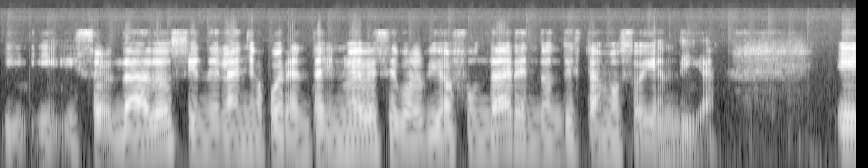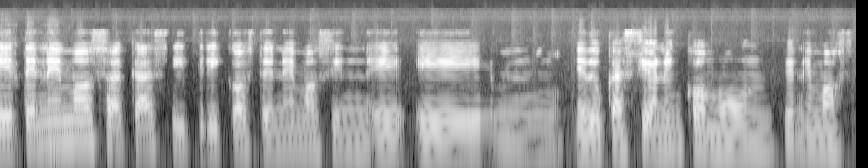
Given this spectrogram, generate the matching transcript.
y- y- y soldados, y en el año 49 se volvió a fundar en donde estamos hoy en día. Eh, tenemos acá cítricos, tenemos in- eh, eh, mm, educación en común, tenemos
